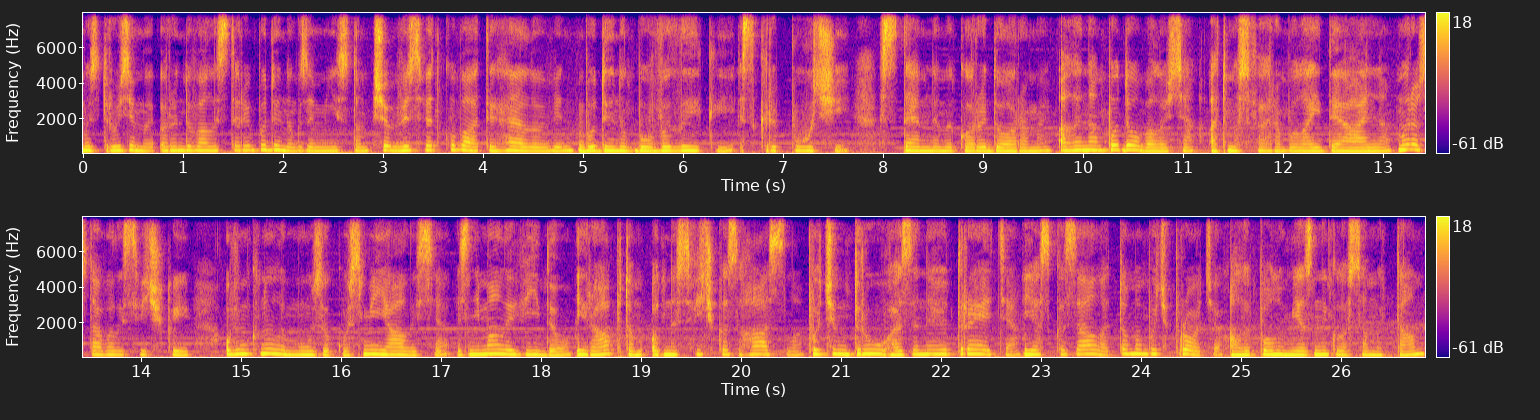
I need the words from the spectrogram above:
Ми з друзями орендували старий будинок за містом, щоб відсвяткувати Геловін. Будинок був великий, скрипучий, з темними коридорами. Але нам подобалося, атмосфера була ідеальна. Ми розставили свічки, увімкнули музику, сміялися, знімали відео, і раптом одна свічка згасла, потім друга, за нею третя. Я сказала, то, мабуть, протяг, але полум'я зникло саме там,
